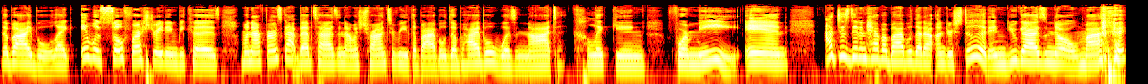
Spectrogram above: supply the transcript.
the Bible. Like, it was so frustrating because when I first got baptized and I was trying to read the Bible, the Bible was not clicking for me. And I just didn't have a Bible that I understood. And you guys know, my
